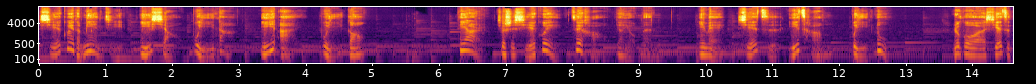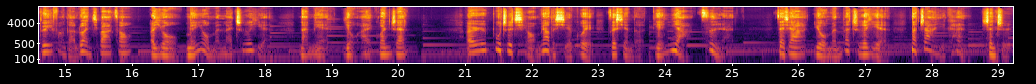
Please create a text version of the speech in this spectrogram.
鞋柜的面积宜小不宜大，宜矮不宜高。第二就是鞋柜最好要有门，因为鞋子宜藏不宜露。如果鞋子堆放的乱七八糟，而又没有门来遮掩，难免有碍观瞻。而布置巧妙的鞋柜，则显得典雅自然。在家有门的遮掩，那乍一看甚至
